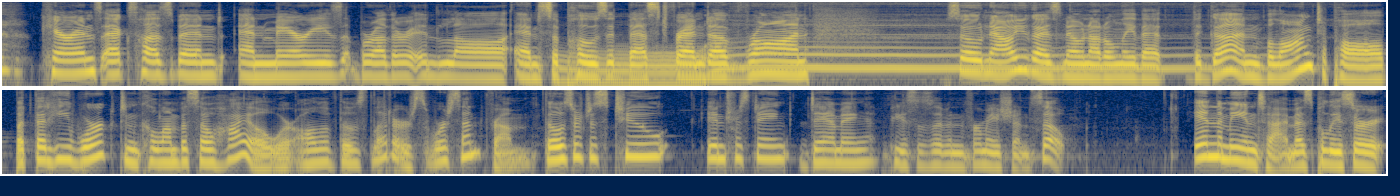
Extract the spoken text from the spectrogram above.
Karen's ex-husband and Mary's brother-in-law and supposed best friend of Ron. So now you guys know not only that the gun belonged to Paul, but that he worked in Columbus, Ohio, where all of those letters were sent from. Those are just two interesting, damning pieces of information. So, in the meantime, as police are,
